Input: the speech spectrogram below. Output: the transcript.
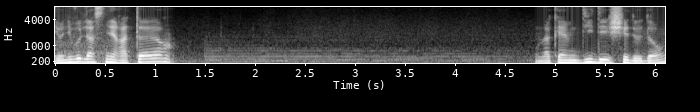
Et au niveau de l'incinérateur, on a quand même 10 déchets dedans.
